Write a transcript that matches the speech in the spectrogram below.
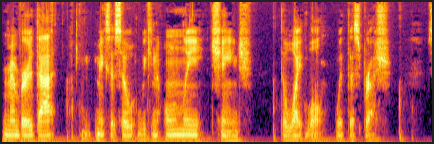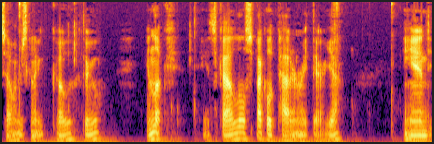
remember that makes it so we can only change the white wool with this brush. So I'm just going to go through and look, it's got a little speckled pattern right there, yeah? And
